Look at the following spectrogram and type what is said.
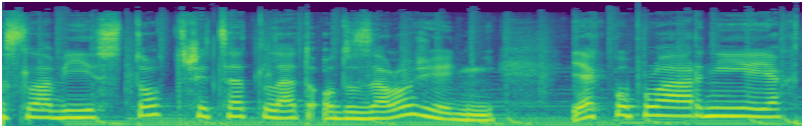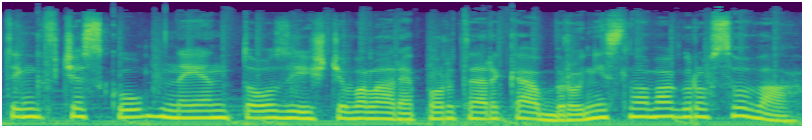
slaví 130 let od založení. Jak populární je jachting v Česku, nejen to zjišťovala reportérka Bronislava Grosová.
